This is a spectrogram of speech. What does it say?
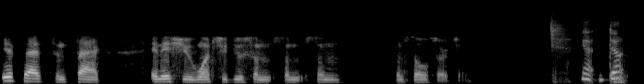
if that's in fact an issue once you do some some some some soul searching. Yeah, don't,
